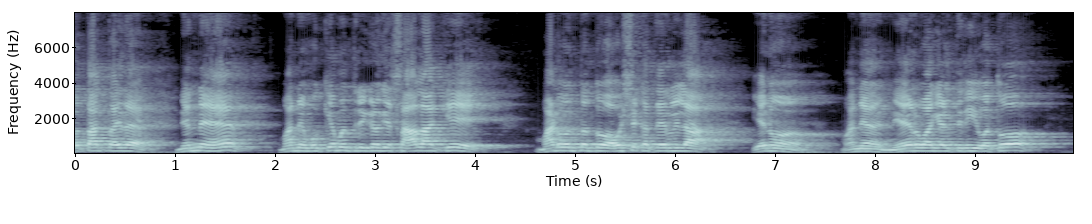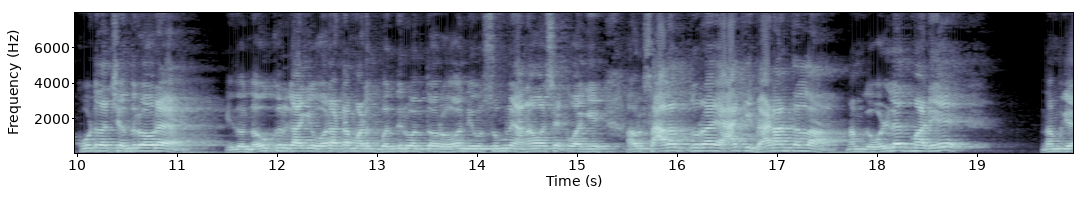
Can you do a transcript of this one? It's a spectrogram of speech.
ಗೊತ್ತಾಗ್ತಾ ಇದೆ. ನಿನ್ನೆ ಮಾನ್ಯ ಮುಖ್ಯಮಂತ್ರಿಗಳಿಗೆ ಸಾಲ ಹಾಕಿ ಮಾಡುವಂಥದ್ದು ಅವಶ್ಯಕತೆ ಇರಲಿಲ್ಲ. ಏನು ಮಾನ್ಯ ನೇರವಾಗಿ ಹೇಳ್ತೀನಿ ಇವತ್ತು ಕೂಟದ ಚಂದ್ರು ಅವರೇ, ಇದು ನೌಕರಿಗಾಗಿ ಹೋರಾಟ ಮಾಡೋಕ್ಕೆ ಬಂದಿರುವಂಥವ್ರು, ನೀವು ಸುಮ್ಮನೆ ಅನಾವಶ್ಯಕವಾಗಿ ಅವ್ರಿಗೆ ಸಾಲ ದೂರ ಯಾಕೆ ಬೇಡ ಅಂತಲ್ಲ. ನಮಗೆ ಒಳ್ಳೇದು ಮಾಡಿ, ನಮಗೆ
